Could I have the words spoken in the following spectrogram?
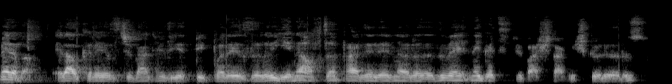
Merhaba, Elal Karayazıcı ben Hürriyet Big Para yazarı. Yeni hafta perdelerini araladı ve negatif bir başlangıç görüyoruz.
